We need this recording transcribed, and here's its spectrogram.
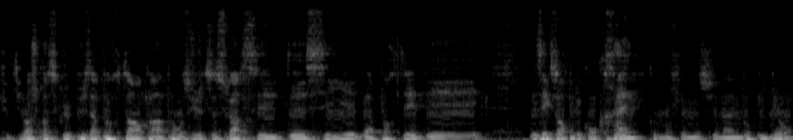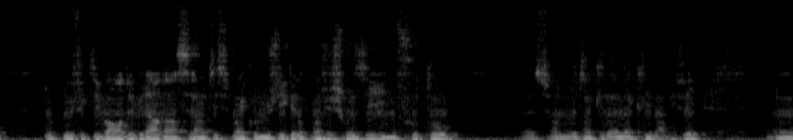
effectivement, je pense que le plus important par rapport au sujet de ce soir, c'est d'essayer d'apporter des, exemples concrets, comme on fait monsieur et madame Bourguignon. Donc, nous, effectivement, en 2001, on a lancé un lotissement écologique. Et donc, moi, j'ai choisi une photo sur le temps que la, clé va arriver, euh,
